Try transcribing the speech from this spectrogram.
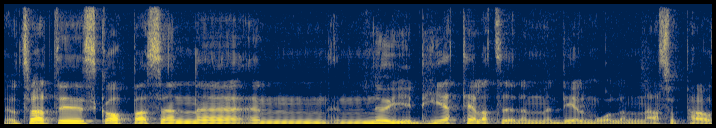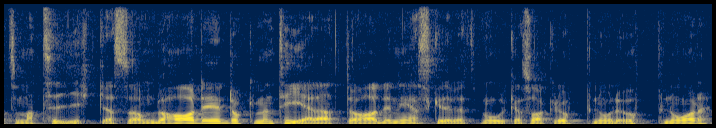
Jag tror att det skapas en, eh, en nöjdhet hela tiden med delmålen, alltså per automatik. Alltså om du har det dokumenterat, du har det nedskrivet med olika saker du uppnår, du uppnår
